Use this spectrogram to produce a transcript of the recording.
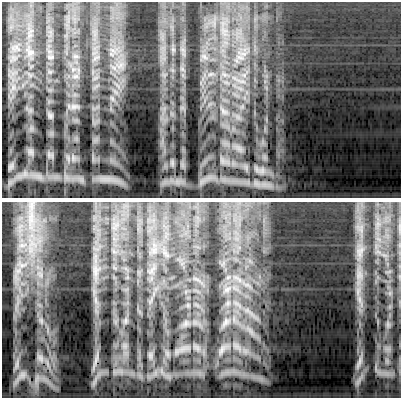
ദൈവം തമ്പുരാൻ തന്നെ അതിന്റെ ബിൽഡർ ആയതുകൊണ്ടാണ്. എന്തുകൊണ്ട് ദൈവം ഓണർ ഓണറാണ് എന്തുകൊണ്ട്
